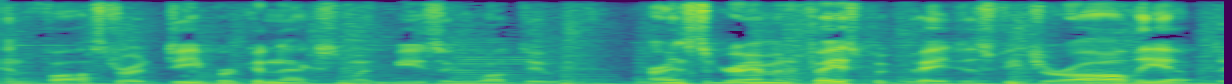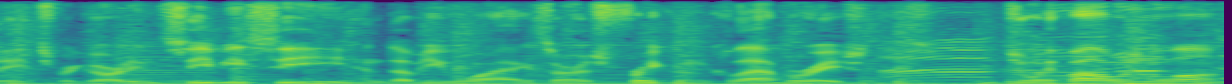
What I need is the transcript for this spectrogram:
and foster a deeper connection with music while doing it. Our Instagram and Facebook pages feature all the updates regarding CBC and WYXR's frequent collaborations. Enjoy following along.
